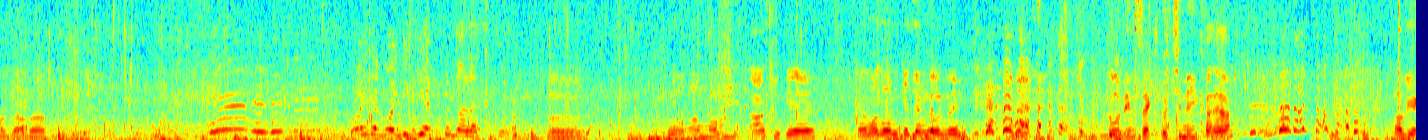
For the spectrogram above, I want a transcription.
बहुत ज़्यादा। तो हम अभी आ चुके हैं अमेजोन के जंगल में। दो दिन से कुछ नहीं खाया। अब ये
